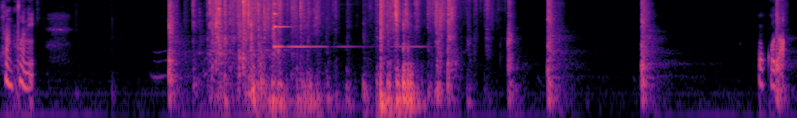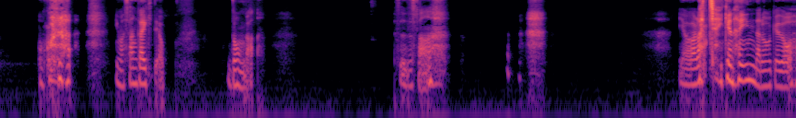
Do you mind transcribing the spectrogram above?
本当に。おこだ。おこだ。今3回来たよ。ドンが。すずさん。いや、笑っちゃいけないんだろうけど。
